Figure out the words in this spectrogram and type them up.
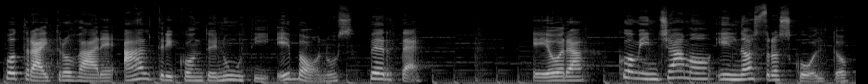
potrai trovare altri contenuti e bonus per te. E ora cominciamo il nostro ascolto.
